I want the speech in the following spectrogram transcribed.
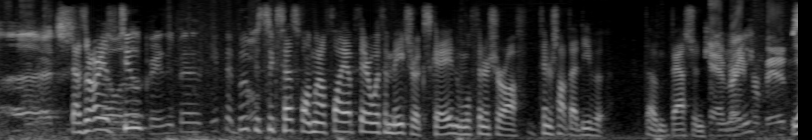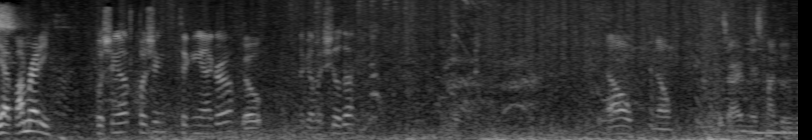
Uh, That's That Zarya's was two. crazy. If the boop is successful, I'm gonna fly up there with a Matrix, okay, and we'll finish her off. Finish off that D.Va, the Bastion. Okay, I'm ready ready? for boobs. Yep, I'm ready. Pushing up, pushing, taking aggro. go. I got my shield up. No, no. Sorry, I missed my boot.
